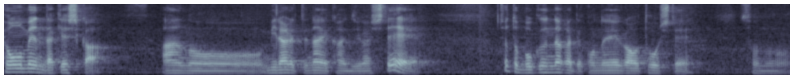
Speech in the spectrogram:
表面だけしか、あの見られてない感じがしてちょっと僕の中でこの映画を通してその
